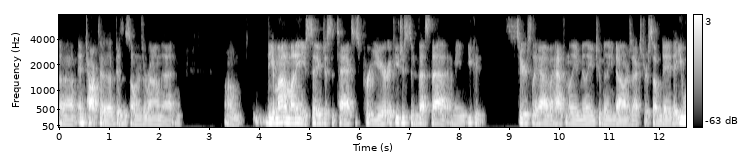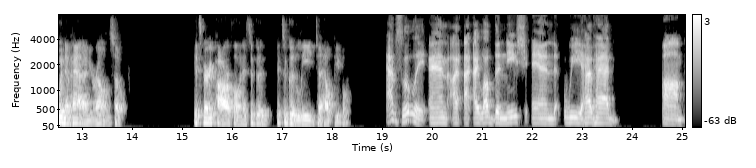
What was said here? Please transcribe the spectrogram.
uh, and talk to business owners around that. And, um, the amount of money you save just in taxes per year, if you just invest that, I mean, you could seriously have a half a million, million, two million dollars extra someday that you wouldn't have had on your own. So it's very powerful and it's a good it's a good lead to help people. Absolutely. And I, I, I love the niche. And we have had um,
